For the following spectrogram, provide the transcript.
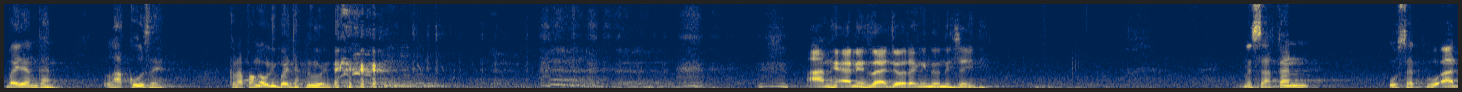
Bayangkan, laku saya. Kenapa nggak beli banyak dulu? Aneh-aneh saja orang Indonesia ini. Misalkan Ustadz Fuad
